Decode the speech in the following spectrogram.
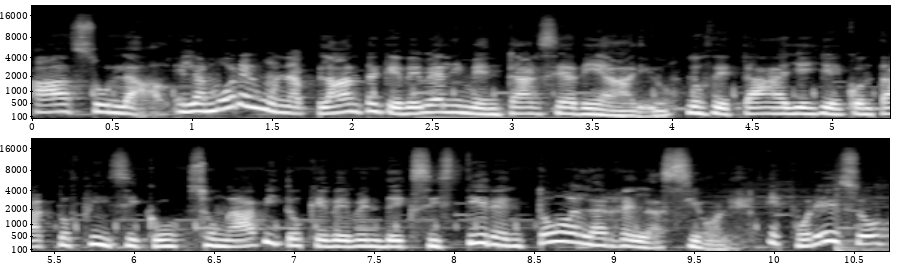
a su lado. El amor es una planta que debe alimentarse a diario. Los detalles y el contacto físico son hábitos que deben de existir en todo todas las relaciones. Es por eso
